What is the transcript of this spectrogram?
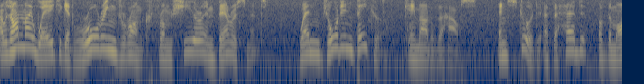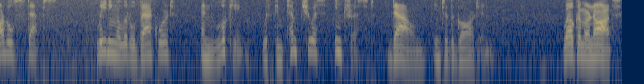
I was on my way to get roaring drunk from sheer embarrassment when Jordan Baker came out of the house and stood at the head of the marble steps, leaning a little backward and looking with contemptuous interest down into the garden. Welcome or not,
